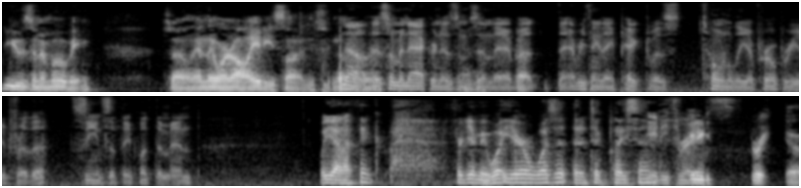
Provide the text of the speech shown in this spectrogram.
use in a movie. So, and they weren't all 80s songs. You know, No, were- there's some anachronisms in there, but the, everything they picked was tonally appropriate for the scenes that they put them in. Well, yeah, and I think, forgive me, what year was it that it took place in? 83. 83. Yeah.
